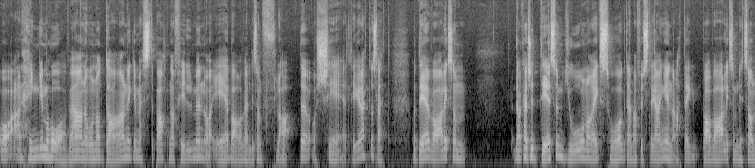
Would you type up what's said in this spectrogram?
Og han henger med hodet, han er underdanig i mesteparten av filmen og er bare veldig sånn flate og kjedelige, rett og slett. Og det var liksom Det var kanskje det som gjorde, når jeg så denne første gangen, at jeg bare var liksom litt sånn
